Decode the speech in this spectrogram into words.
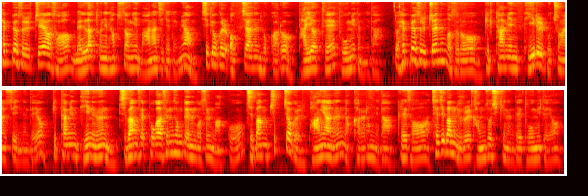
햇볕을 쬐어서 멜라토닌 합성이 많아지게 되면 식욕을 억제하는 효과로 다이어트에 도움이 됩니다. 또 햇볕을 쬐는 것으로 비타민 D를 보충할 수 있는데요. 비타민 D는 지방세포가 생성되는 것을 막고 지방 축적을 방해하는 역할을 합니다. 그래서 체지방률을 감소시키는 데 도움이 돼요.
